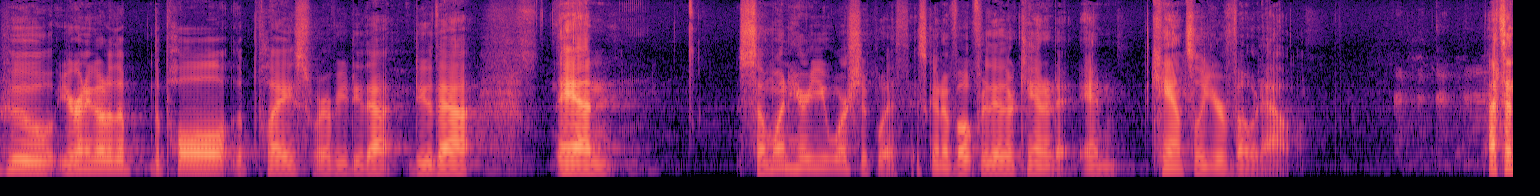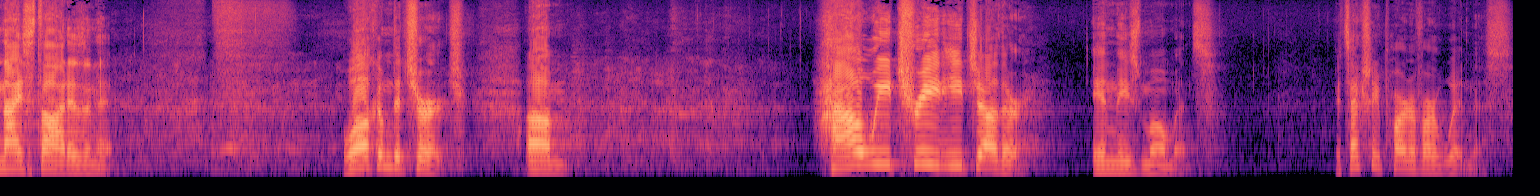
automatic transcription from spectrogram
who you're going to go to the, the poll, the place, wherever you do that, do that. And someone here you worship with is going to vote for the other candidate and cancel your vote out. That's a nice thought, isn't it? Welcome to church. Um, how we treat each other in these moments, it's actually part of our witness.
